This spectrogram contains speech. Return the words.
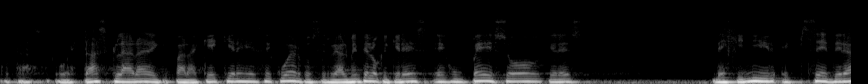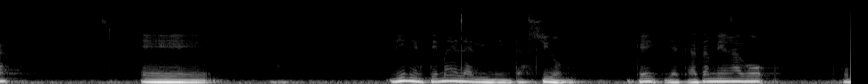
o estás, o estás clara de para qué quieres ese cuerpo, si realmente lo que quieres es un peso, quieres definir, etcétera. Eh, viene el tema de la alimentación, ¿ok? Y acá también hago, o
